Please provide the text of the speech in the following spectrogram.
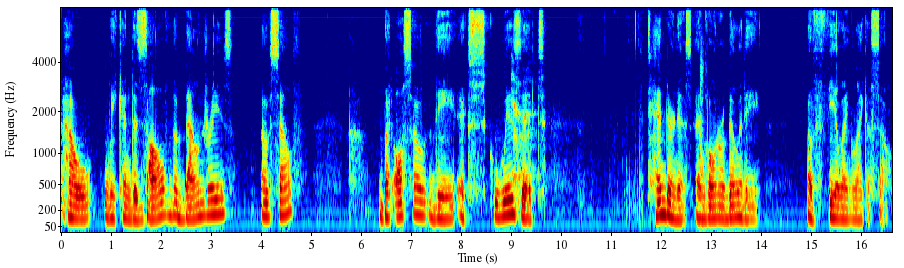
how we can dissolve the boundaries of self, but also the exquisite tenderness and vulnerability of feeling like a self.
